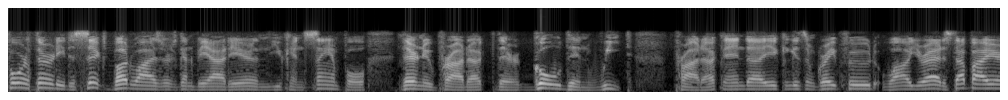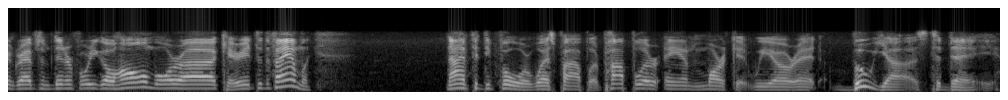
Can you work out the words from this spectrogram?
4.30 to 6. Budweiser is going to be out here, and you can sample their new product, their Golden Wheat product, and uh, you can get some great food while you're at it. Stop by here and grab some dinner before you go home or uh, carry it to the family. 954 West Poplar, Poplar and Market. We are at Booyah's today.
